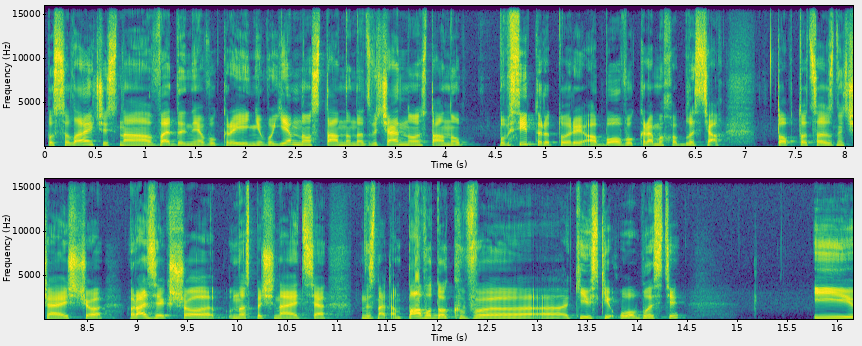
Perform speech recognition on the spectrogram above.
посилаючись на введення в Україні воєнного стану, надзвичайного стану по всій території або в окремих областях. Тобто це означає, що в разі, якщо у нас починається не знаю, там паводок в е, Київській області. І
